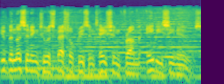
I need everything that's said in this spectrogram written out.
You've been listening to a special presentation from ABC News.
